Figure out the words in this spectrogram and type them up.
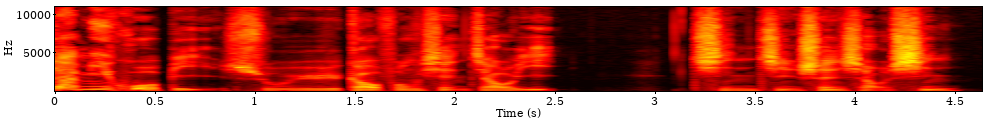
加密货币属于高风险交易，请谨慎小心。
